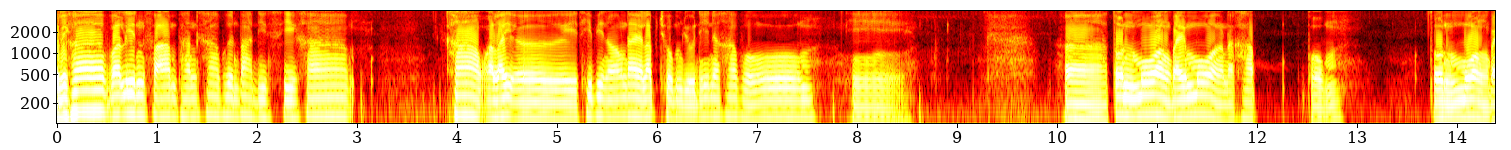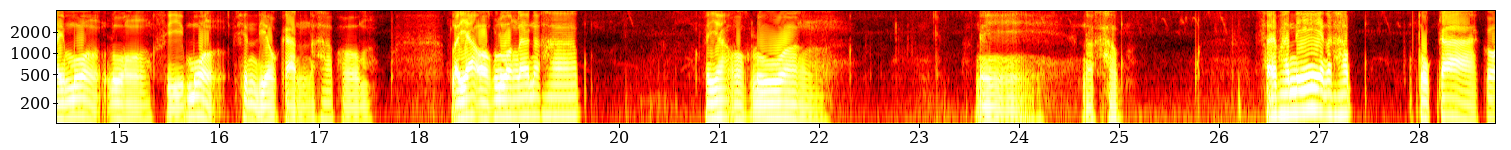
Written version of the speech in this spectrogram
สวัสดีครับวาลินฟาร์มพันธุ์ข้าวพื้นบ้านดินซีครับ ข้าวอะไรเอ่ยที่พี่น้องได้รับชมอยู่นี่นะครับผมนี่เอ่อต้นม่วงใบม่วงนะครับ ผม ต้นม่วงใบม่วงรวงสีม่วง เช่นเดียวกันนะครับ ผม ระยะออกรวงแล้วนะครับ ระยะออกรวงนี่นะครับ สายพันธุ์นี้นะครับ ตกก้าก็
